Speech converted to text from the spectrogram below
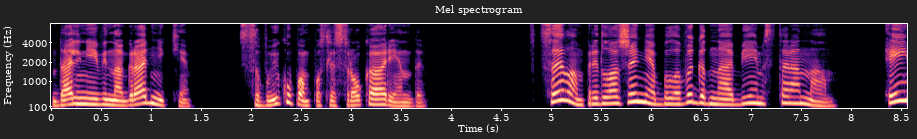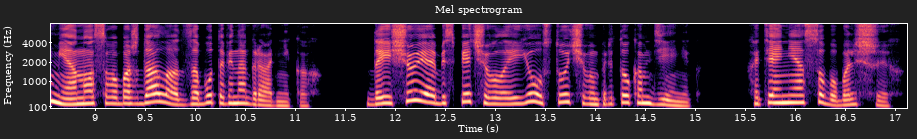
дальние виноградники с выкупом после срока аренды. В целом, предложение было выгодно обеим сторонам. Эйми оно освобождало от забот о виноградниках, да еще и обеспечивало ее устойчивым притоком денег, хотя и не особо больших.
